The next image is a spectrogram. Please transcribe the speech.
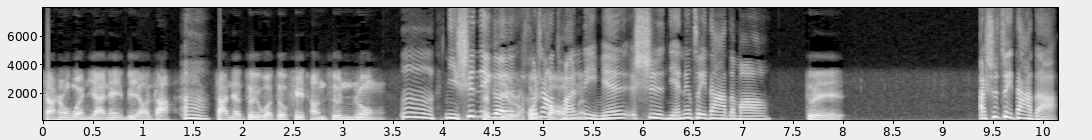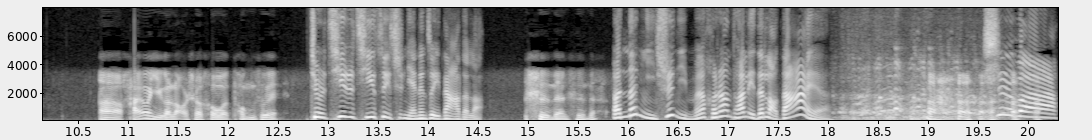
加上我年龄也比较大，嗯大家对我都非常尊重。嗯，你是那个合唱团里面是年龄最大的吗？对啊，是最大的，啊，还有一个老师和我同岁。就是七十七岁是年龄最大的了是的，是的，啊。那你是你们合唱团里的老大呀，是吧？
